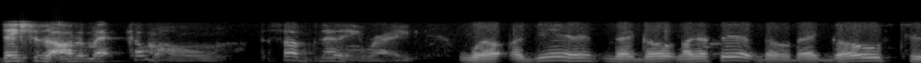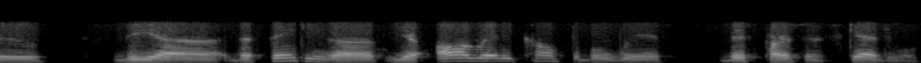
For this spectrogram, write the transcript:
they should automatic. Come on, something that ain't right. Well, again, that goes like I said though, that goes to the uh the thinking of you're already comfortable with this person's schedule.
